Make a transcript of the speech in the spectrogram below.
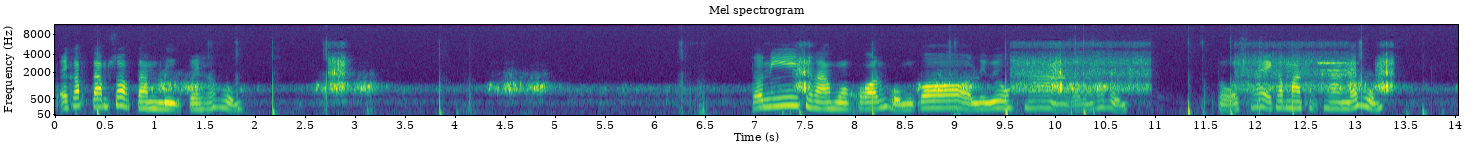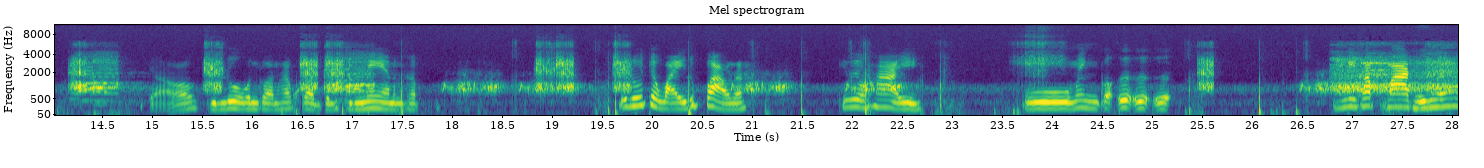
ไปครับตามซอกตามหลืกไปครับผมตอนนี้ฉลามหัวค้อนผมก็เลเวลห้าแล้วนะครับผมโตใช่ครับมาถูกทางแล้วผม เดี๋ยวกินลูกมันก่อนครับ ก่อนจะกินแม่มันครับ ไม่รู้จะไหวหรือเปล่านะ ที่เวลห้าเองโอ้แม่งก็เออเออเออนี่ครับมาถึงแล้ว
